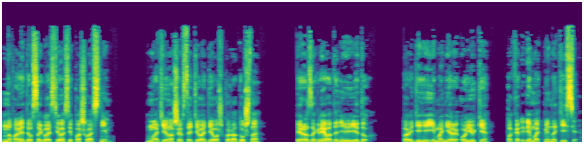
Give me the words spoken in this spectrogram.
но помедлив согласилась и пошла с ним. Мать юноши встретила девушку радушно и разогрела до нее еду. Поведение и манеры Оюки покорили мать Минакиси.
